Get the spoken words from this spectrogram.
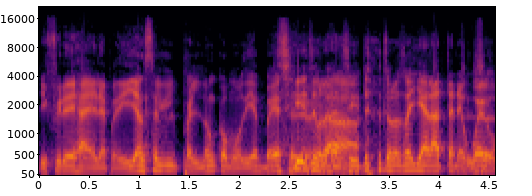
y, y fui le dije, le pedí a Jansel perdón como 10 veces. Sí, tú, la, sí, tú, tú lo señalaste en el juego.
